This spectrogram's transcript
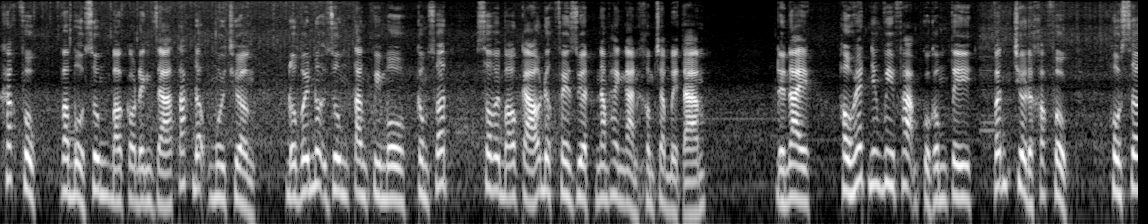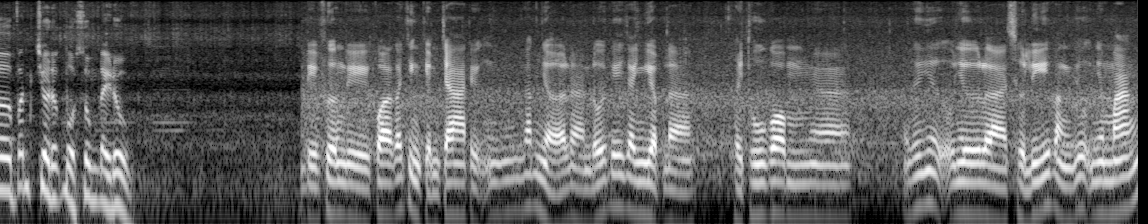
khắc phục và bổ sung báo cáo đánh giá tác động môi trường đối với nội dung tăng quy mô, công suất so với báo cáo được phê duyệt năm 2018. Đến nay, hầu hết những vi phạm của công ty vẫn chưa được khắc phục, hồ sơ vẫn chưa được bổ sung đầy đủ. Địa phương thì qua quá trình kiểm tra thì cũng nhắc nhở là đối với doanh nghiệp là phải thu gom à, ví dụ như là xử lý bằng ví dụ như máng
